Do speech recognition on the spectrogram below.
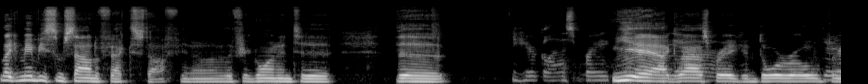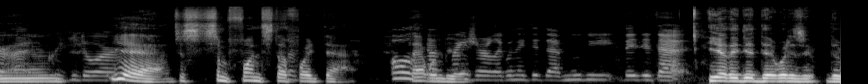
like maybe some sound effect stuff you know? If you're going into the You hear glass break. yeah, glass break, a door Door, uh, open. creaky door. Yeah, just some fun stuff So- like that. Oh, That would be it. Frasier, like when they did that movie, they did that. Yeah, they did the what is it? The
